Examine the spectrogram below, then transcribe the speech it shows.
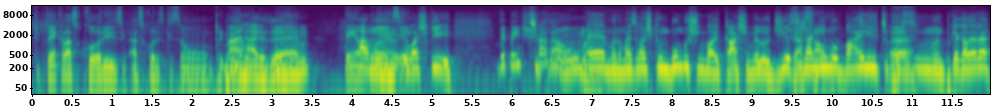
Tipo, tem aquelas cores, as cores que são primárias. Primárias, é. Uhum. Tem, Ah, tem mano, assim? eu acho que Depende de Tipo, cada um, mano. É, mano, mas eu acho que um bumbo, chimbal e caixa e melodia, Já você já salva. anima o baile, tipo É. assim, mano. Porque a galera.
